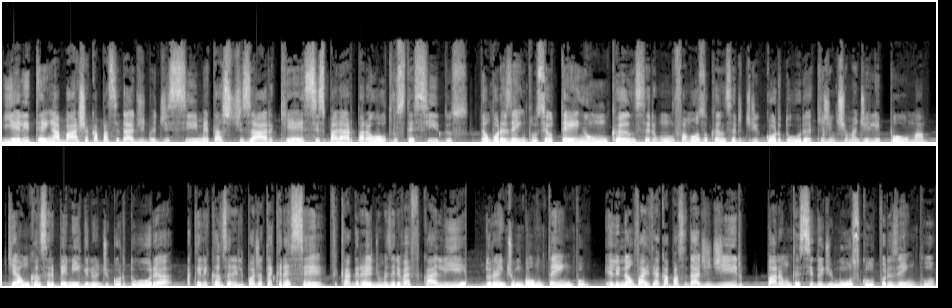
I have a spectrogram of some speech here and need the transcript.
e ele tem a baixa capacidade de se metastizar, que é se espalhar para outros tecidos. Então, por exemplo, se eu tenho um câncer, um famoso câncer de gordura, que a gente chama de lipoma, que é um câncer benigno de gordura, aquele câncer ele pode até crescer, ficar grande, mas ele vai ficar ali durante um bom tempo. Ele não vai ter a capacidade de ir para um tecido de músculo, por exemplo,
